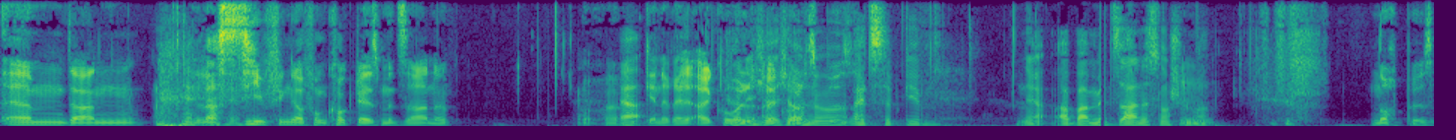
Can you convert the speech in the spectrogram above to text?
ähm, dann lasst die Finger von Cocktails mit Sahne. Ja, Generell Alkohol, Kann ich euch Alkohol auch ist nur als Tipp geben. Ja, aber mit Sahne ist noch schlimmer. Mhm. Noch böse.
